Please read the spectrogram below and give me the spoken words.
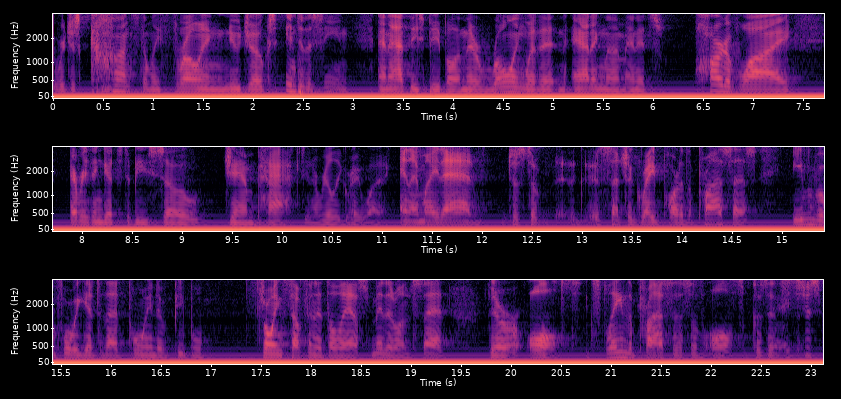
we're just constantly throwing new jokes into the scene and at these people, and they're rolling with it and adding them, and it's part of why everything gets to be so jam packed in a really great way. And I might add, just to, it's such a great part of the process. Even before we get to that point of people throwing stuff in at the last minute on set, there are alts. Explain the process of alts because it's, It's just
